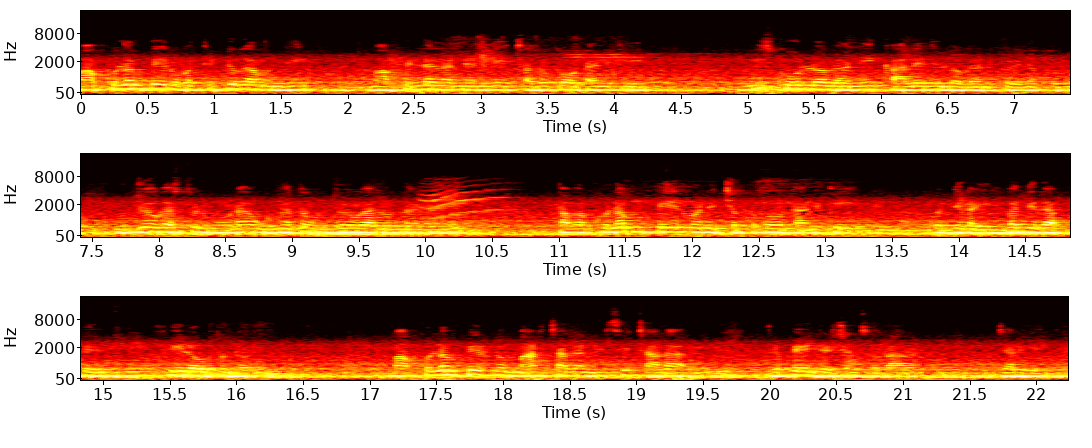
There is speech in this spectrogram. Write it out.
మా కులం పేరు ఒక తిట్టుగా ఉంది. మా పిల్లలన్నింటినీ చదువుకోవటానికి స్కూల్లో కానీ కాలేజీలో కానీ పోయినప్పుడు ఉద్యోగస్తులు కూడా ఉన్నత ఉద్యోగాలు ఉన్నా కానీ తమ కులం పేరు అని చెప్పుకోవటానికి కొద్దిగా ఇబ్బందిగా ఫీల్ అవుతున్నారు. మా కులం పేరును మార్చాలనేసి చాలా రిప్రజెంటేషన్స్ రా జరిగింది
